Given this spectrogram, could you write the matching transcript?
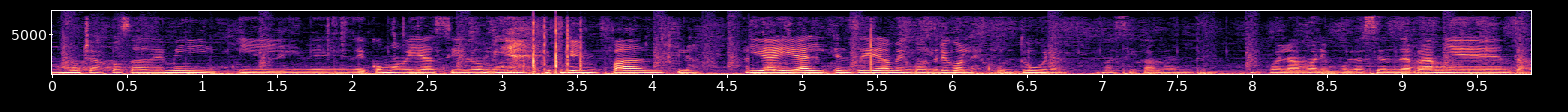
muchas cosas de mí y de, cómo había sido mi, infancia. Y ahí enseguida me encontré con la escultura, básicamente. Con la manipulación de herramientas,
